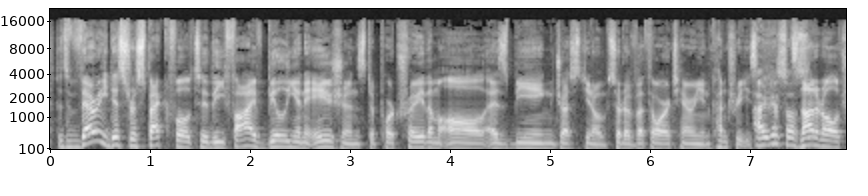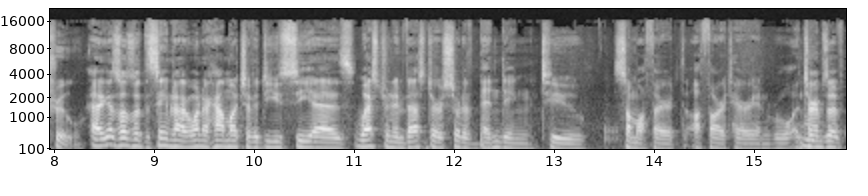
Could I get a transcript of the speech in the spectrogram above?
So it's very disrespectful to the 5 billion Asians to portray them all as being just, you know, sort of authoritarian countries. I guess also, it's not at all true. I guess also at the same time, I wonder how much of it do you see as Western investors sort of bending to some author- authoritarian rule in terms of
